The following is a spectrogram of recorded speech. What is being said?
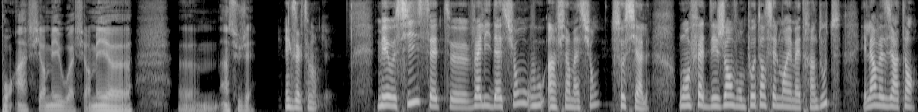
pour, infirmer ou affirmer euh, euh, un sujet. Exactement. Mais aussi cette validation ou infirmation sociale, où en fait des gens vont potentiellement émettre un doute, et là on va se dire attends,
